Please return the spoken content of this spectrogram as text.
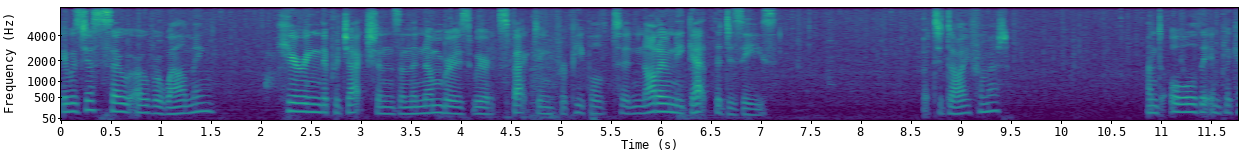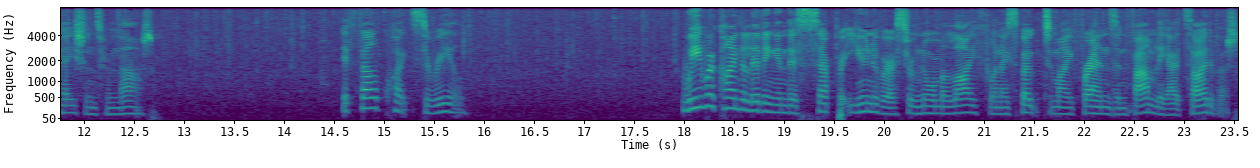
It was just so overwhelming hearing the projections and the numbers we we're expecting for people to not only get the disease, but to die from it, and all the implications from that. It felt quite surreal. We were kind of living in this separate universe from normal life when I spoke to my friends and family outside of it.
